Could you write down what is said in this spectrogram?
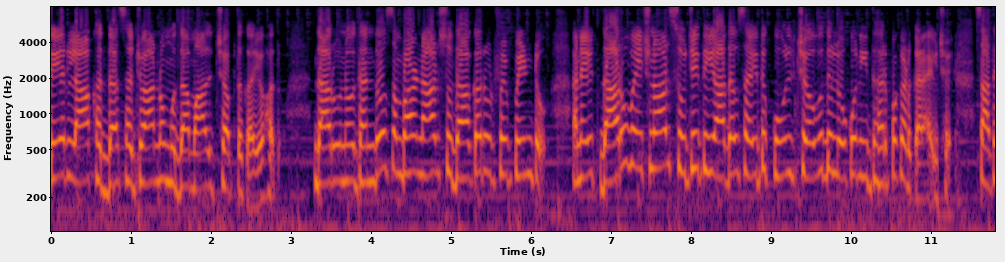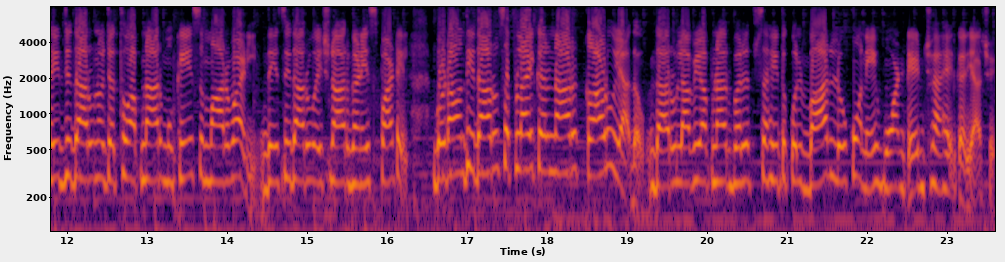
તેર લાખ દસ હજારનો મુદ્દામાલ જપ્ત કર્યો હતો. દારૂનો ધંધો સંભાળનાર સુધાકર ઉર્ફે પિન્ટો અને દારૂ વેચનાર સુજીત યાદવ સહિત કુલ ચૌદ લોકોની ધરપકડ કરાઈ છે. સાથે જ દારૂનો જથ્થો આપનાર મુકેશ મારવાડી, દેશી દારૂ વેચનાર ગણેશ પાટીલ, ગોડાઉનથી દારૂ સપ્લાય કરનાર કાળુ યાદવ, દારૂ લાવી આપનાર ભરત સહિત કુલ બાર લોકોને વોન્ટેડ જાહેર કર્યા છે.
